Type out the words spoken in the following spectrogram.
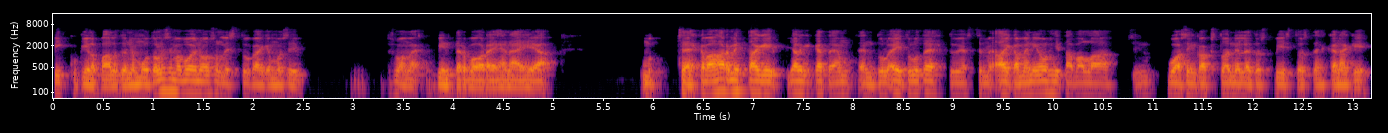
pikkukilpailut ja muut olisin mä voinut osallistua kaikenmoisiin Suomen wintervooreihin ja näihin ja se ehkä vähän harmittaakin jälkikäteen, mutta en tullut, ei tullut tehtyä, ja sitten aika meni ohi tavallaan, siinä vuosin 2014-2015 ehkä näki,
